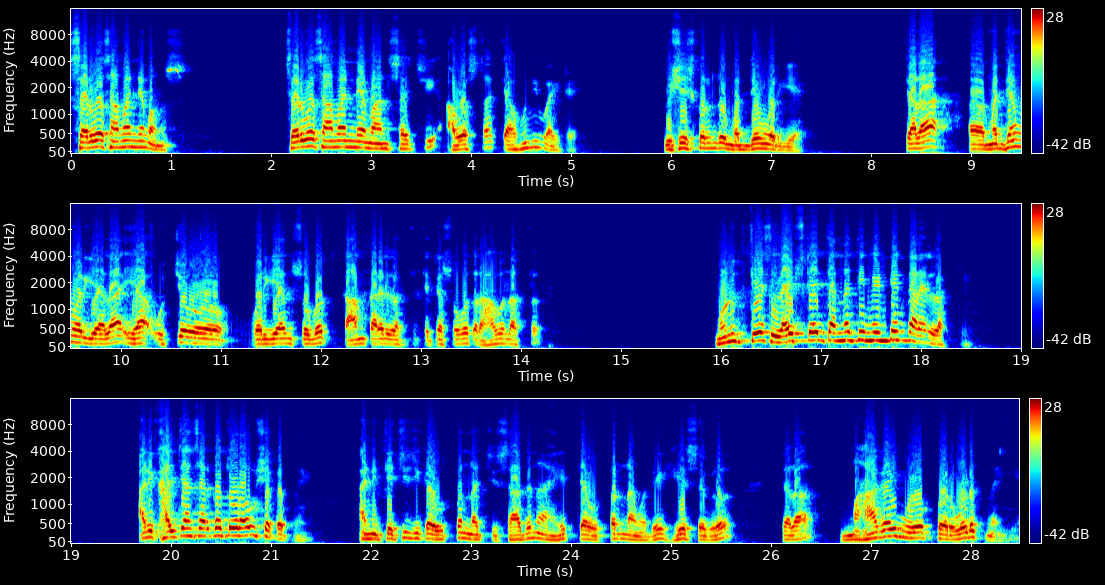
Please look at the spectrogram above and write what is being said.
सर्वसामान्य माणूस सर्वसामान्य माणसाची अवस्था त्याहूनही वाईट आहे. विशेष करून जो मध्यमवर्गीय आहे. त्याला मध्यमवर्गीयाला या उच्च वर्गीयांसोबत काम करायला लागतं त्याच्यासोबत राहावं लागतं. म्हणून तेच लाईफस्टाईल त्यांना ती मेंटेन करायला लागते. आणि खालच्यांसारखं तो राहू शकत नाही. आणि त्याची जी काही उत्पन्नाची साधनं आहेत त्या उत्पन्नामध्ये हे सगळं त्याला महागाईमुळं परवडत नाहीये.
